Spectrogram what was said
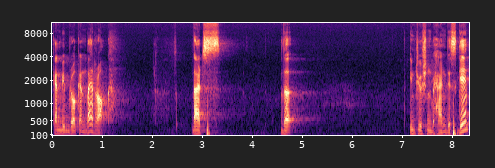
can be broken by rock. So, that is the intuition behind this game.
